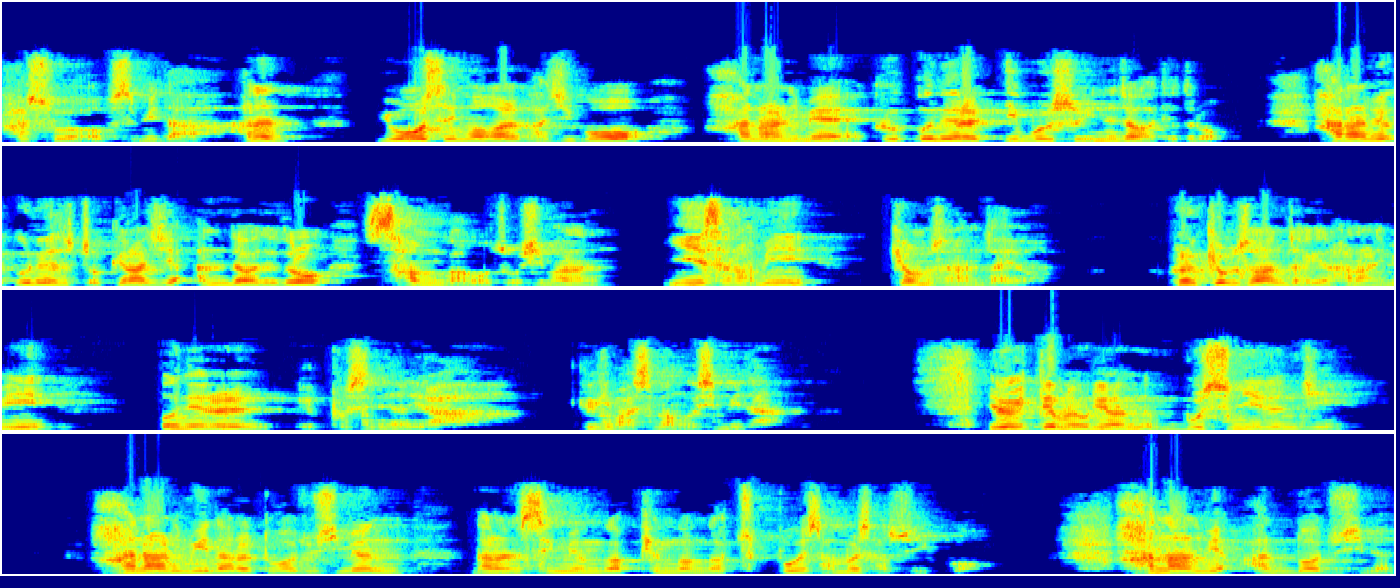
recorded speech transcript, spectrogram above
할 수가 없습니다. 하는 요 생각을 가지고 하나님의 그 은혜를 입을 수 있는 자가 되도록 하나님의 은혜에서 쫓겨나지 않는 자가 되도록 삼가고 조심하는 이 사람이 겸손한 자요. 그런 겸손한 자에게 하나님이 은혜를 베푸시느니라. 그렇게 말씀한 것입니다. 이러기 때문에 우리는 무슨 일든지 하나님이 나를 도와주시면 나는 생명과 평강과 축복의 삶을 살 수 있고 하나님이 안 도와주시면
